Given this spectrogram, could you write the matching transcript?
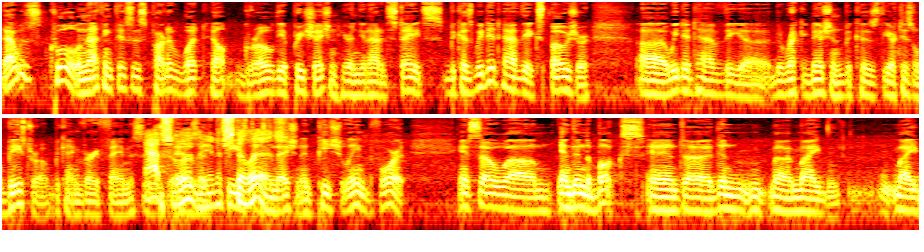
that was cool. And I think this is part of what helped grow the appreciation here in the United States because we did have the exposure. Uh, we did have the uh, the recognition because the artisanal bistro became very famous. as- Absolutely, as a and it still is. destination and Picholine before it. And so, um, and then the books, and uh, then uh, my my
